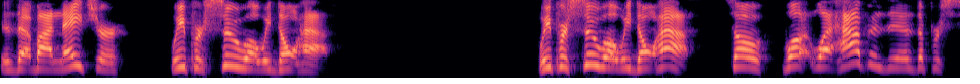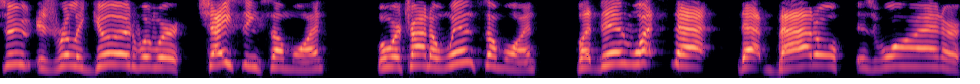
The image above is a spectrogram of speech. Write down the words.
is that by nature, we pursue what we don't have. We pursue what we don't have. So what, what happens is the pursuit is really good when we're chasing someone, when we're trying to win someone. But then once that, that battle is won or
